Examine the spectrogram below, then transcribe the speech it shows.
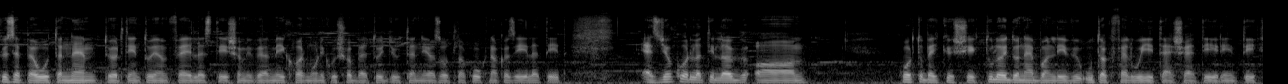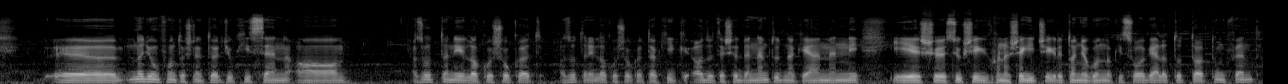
közepe óta nem történt olyan fejlesztés, amivel még harmonikusabbá tudjuk tenni az ott lakóknak az életét. Ez gyakorlatilag a Hortobegy község tulajdonában lévő utak felújítását érinti. Ö, nagyon fontosnak tartjuk, hiszen a, az ottani lakosokat, az ottani lakosokat, akik adott esetben nem tudnak elmenni, és szükségük van a segítségre, tanyagondoki szolgálatot tartunk fent,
